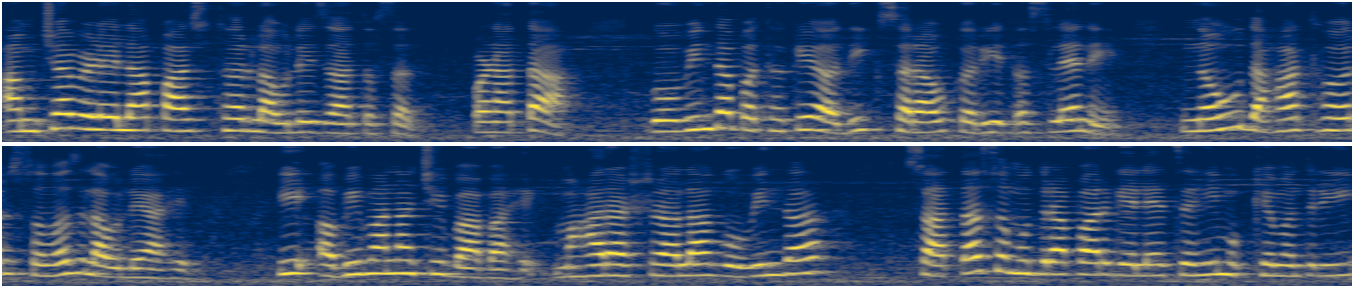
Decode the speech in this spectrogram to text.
आमच्या वेळेला पाच थर लावले जात असत पण आता गोविंदा पथके अधिक सराव करीत असल्याने नऊ दहा थर सहज लावले आहेत. ही अभिमानाची बाब आहे. महाराष्ट्राला गोविंदा साता समुद्रापार गेल्याचेही मुख्यमंत्री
